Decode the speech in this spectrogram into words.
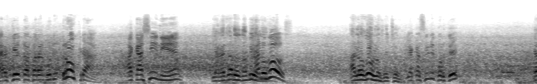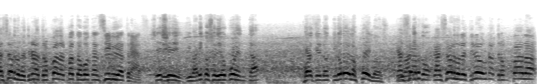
Tarjeta para el Muri- Roja. A Cassini, ¿eh? Y a Gallardo también. A los dos. A los dos los echó. ¿Y a Cassini por qué? Gallardo le tiró una trompada al pato a Botancini de atrás. Sí, sí. Y Barico se dio cuenta porque lo tiró de los pelos. Gallardo, Barico- Gallardo le tiró una trompada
